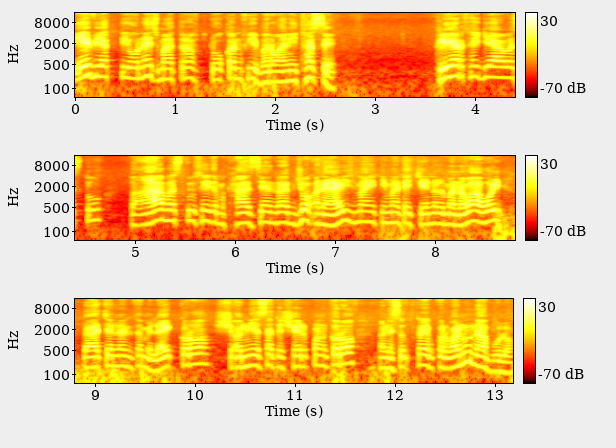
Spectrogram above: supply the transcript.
એ વ્યક્તિઓને જ માત્ર ટોકન ફી ભરવાની થશે. ક્લિયર થઈ ગયા આ વસ્તુ? તો આ વસ્તુ છે, તમે ખાસ ધ્યાન રાખજો અને આવી જ માહિતી માટે ચેનલમાં નવા હોય, તો આ ચેનલને તમે લાઇક કરો અન્ય સાથે શેર પણ કરો અને સબસ્ક્રાઈબ કરવાનું ના ભૂલો.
